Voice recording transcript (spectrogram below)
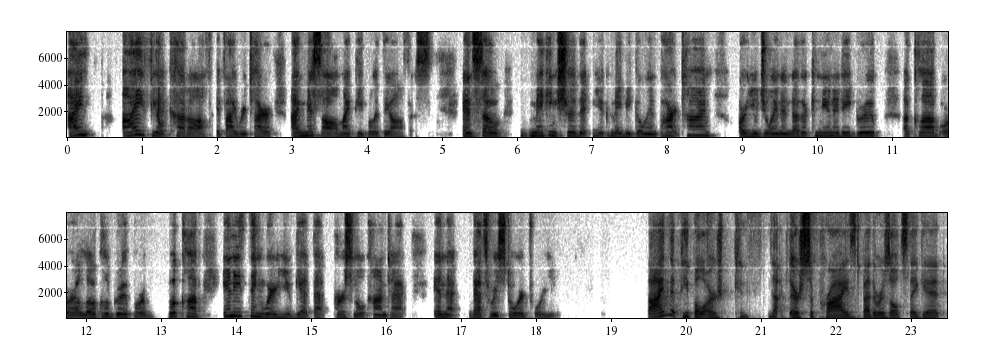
I I feel cut off if I retire. I miss all my people at the office. And so making sure that you can maybe go in part-time or you join another community group, a club or a local group or a book club, anything where you get that personal contact and that that's restored for you. Find that people are conf- not, they're surprised by the results they get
